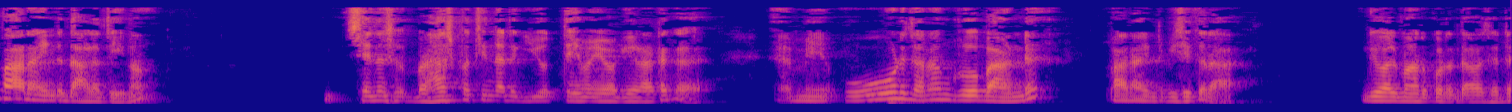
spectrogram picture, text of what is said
පාරයින්ද දාලා තිනවා. සෙනස බ්‍රහස්පතින්දට ගියොත් එහෙම ඒ වගේ රටක මේ ඕන තරම් ගෘහ භාණ්ඩ පාරයින්ද විශ් කරා. ගෙවල් මාරු කරන දවසට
